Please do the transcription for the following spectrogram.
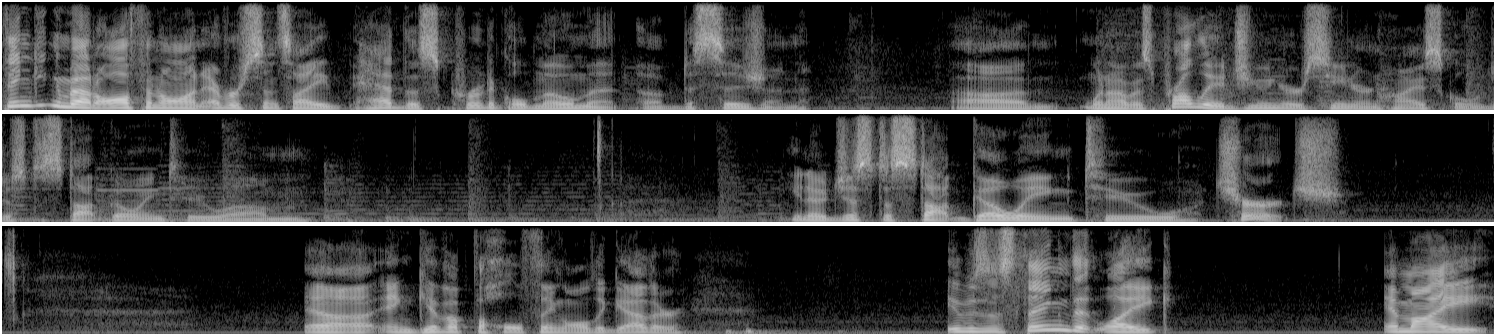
thinking about off and on ever since I had this critical moment of decision. Um, when I was probably a junior or senior in high school, just to stop going to, um, you know, just to stop going to church uh, and give up the whole thing altogether. It was this thing that, like, am I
